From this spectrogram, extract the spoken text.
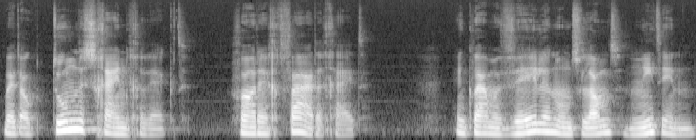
werd ook toen de schijn gewekt van rechtvaardigheid en kwamen velen ons land niet in.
